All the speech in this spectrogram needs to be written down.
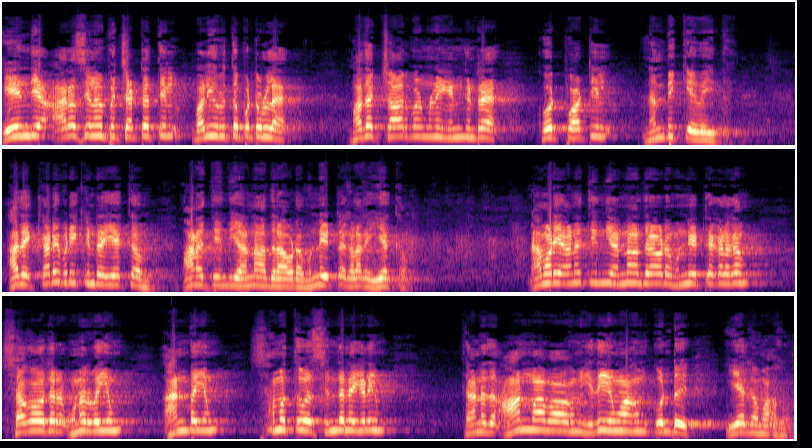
இந்திய அரசியலமைப்பு சட்டத்தில் வலியுறுத்தப்பட்டுள்ள மதச்சார்பின்மை என்கின்ற கோட்பாட்டில் நம்பிக்கை வைத்து அதை கடைபிடிக்கின்ற இயக்கம் அனைத்து இந்திய அண்ணா திராவிட முன்னேற்ற கழக இயக்கம். நம்முடைய அனைத்து இந்திய அண்ணா திராவிட முன்னேற்ற கழகம் சகோதர உணர்வையும் அன்பையும் சமத்துவ சிந்தனைகளையும் தனது ஆன்மாவாகவும் இதயமாகவும் கொண்டு இயக்கமாகும்.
